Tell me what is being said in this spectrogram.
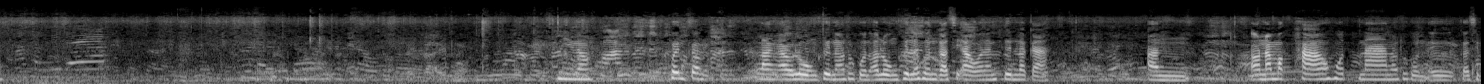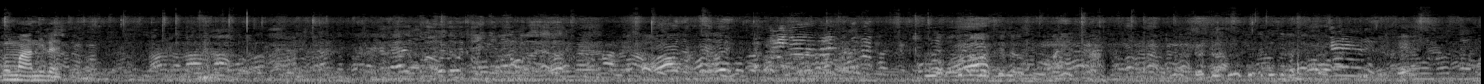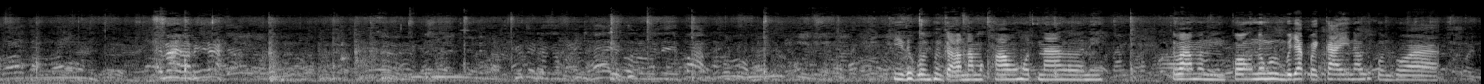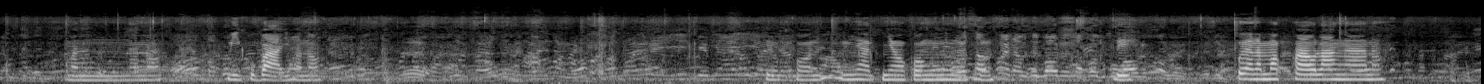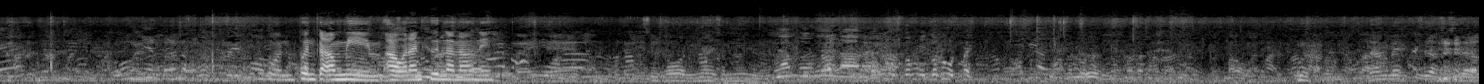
นี่เนาะเพิ่นกำลังเอาลงขึ้นเนาะทุกคนเอาลงขึ้นแล้วเพิ่นก็สิเอาอันนั้นขึ้นแล้วก็อันเอาน้ำมะพร้าวหดหนาเนาะทุกคนเออก็สิประมาณนี้แหละ นี่ทุกคนเพิ่งก็เอานำมะพร้าวหดหน้าเลยนี่ แต่ว่ามันกองน้องลุงไปยักไปไกลเนาะทุกคนเพราะว่ามันนั่นเนาะมีคูบาอยู่ค่ะเนาะ เดี๋ยวขออนุญาตย่อกองนิดนึงนะทุกคนค่อยทำเสร็จเบาเลยเราค่อยดีเพื่อนน้ำมะพร้าวล้างงานเนาะทุกคนเพื่อนก็เอาเมมเอาอันนั้นขึ้นแล้วเนาะนี่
